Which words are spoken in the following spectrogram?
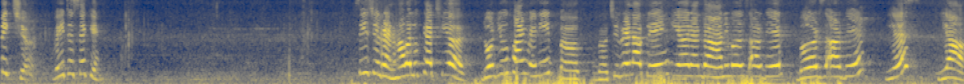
picture. Wait a second. See children, have a look at here. Don't you find many uh, uh, children are playing here and the animals are there, birds are there? Yes? Yeah.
